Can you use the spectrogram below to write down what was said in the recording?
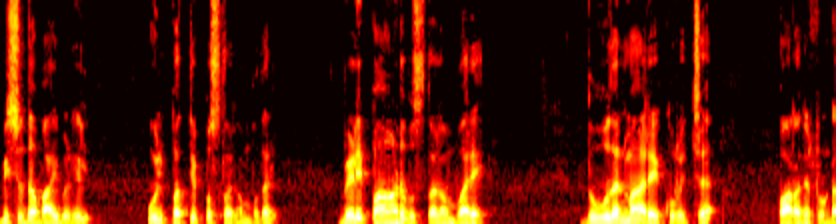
വിശുദ്ധ ബൈബിളിൽ ഉൽപ്പത്തി പുസ്തകം മുതൽ വെളിപ്പാട് പുസ്തകം വരെ ദൂതന്മാരെക്കുറിച്ച് പറഞ്ഞിട്ടുണ്ട്.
